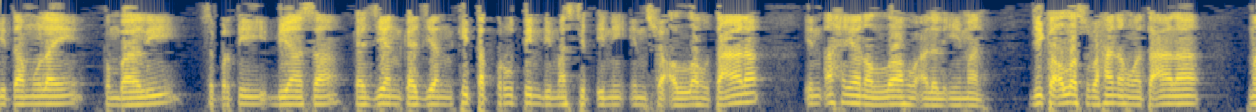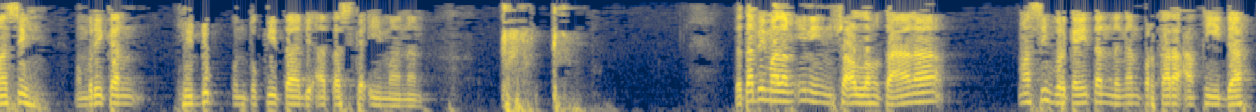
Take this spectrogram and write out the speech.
kita mulai kembali seperti biasa kajian-kajian kitab rutin di masjid ini insyaallah taala. In ahyanallahu alal iman. Jika Allah Subhanahu wa taala masih memberikan hidup untuk kita di atas keimanan. Tetapi malam ini insyaallah taala masih berkaitan dengan perkara akidah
